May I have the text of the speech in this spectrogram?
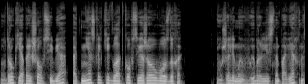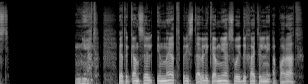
Вдруг я пришел в себя от нескольких глотков свежего воздуха. Неужели мы выбрались на поверхность? Нет, это Канцель и Нет приставили ко мне свой дыхательный аппарат,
